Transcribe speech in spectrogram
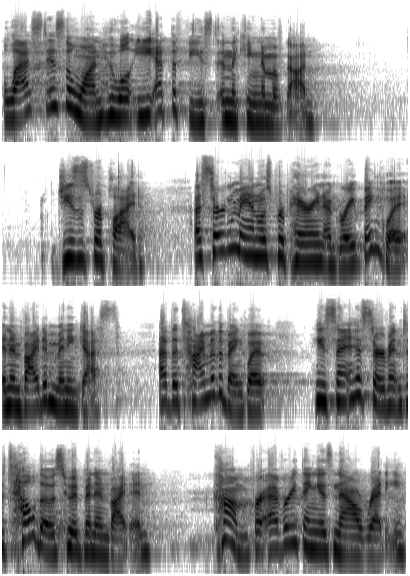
Blessed is the one who will eat at the feast in the kingdom of God. Jesus replied, A certain man was preparing a great banquet and invited many guests. At the time of the banquet, he sent his servant to tell those who had been invited, Come, for everything is now ready.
